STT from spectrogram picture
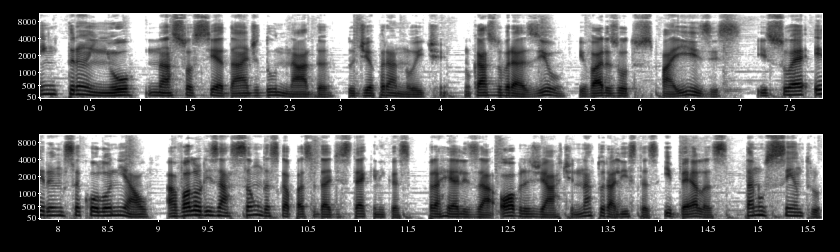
entranhou na sociedade do nada, do dia para a noite. No caso do Brasil e vários outros países, isso é herança colonial. A valorização das capacidades técnicas para realizar obras de arte naturalistas e belas está no centro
